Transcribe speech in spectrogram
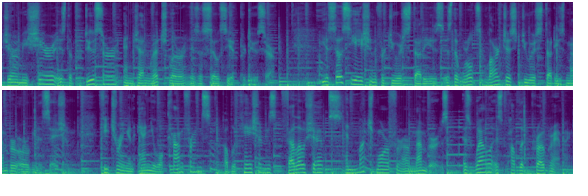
Jeremy Sher is the producer, and Jen Richler is associate producer. The Association for Jewish Studies is the world's largest Jewish Studies member organization, featuring an annual conference, publications, fellowships, and much more for our members, as well as public programming.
